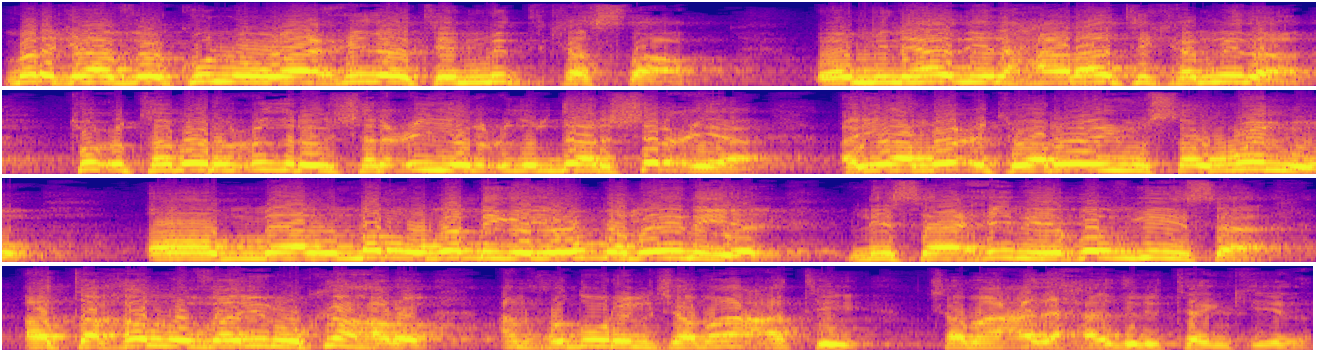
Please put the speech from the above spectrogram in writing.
Markaa fa kullu waaxidatin mid kasta oo min hadihi alxaalaati ka mida tuctabaru cudran sharciyan cudurdaar sharciga ayaa loo ictibaarinaya yusawiqu oo meel mar uga dhigayo u banaynaya lisaaxibihi qofkiisa atakhalufa inuu ka hadho can xuduuri اljamaacati jamaacada xaadiritaankeeda.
